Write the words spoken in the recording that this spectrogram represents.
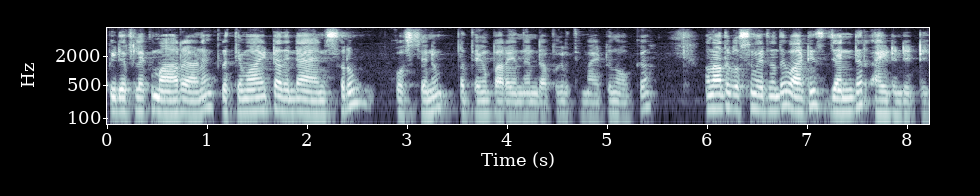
പി ഡി എഫിലേക്ക് മാറുകയാണ്. കൃത്യമായിട്ട് അതിന്റെ ആൻസറും ക്വസ്റ്റ്യനും പ്രത്യേകം പറയുന്നുണ്ട്. അപ്പോൾ കൃത്യമായിട്ട് നോക്കുക. ഒന്നാമത്തെ ക്വസ്റ്റ്യൻ വരുന്നത് what is gender identity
